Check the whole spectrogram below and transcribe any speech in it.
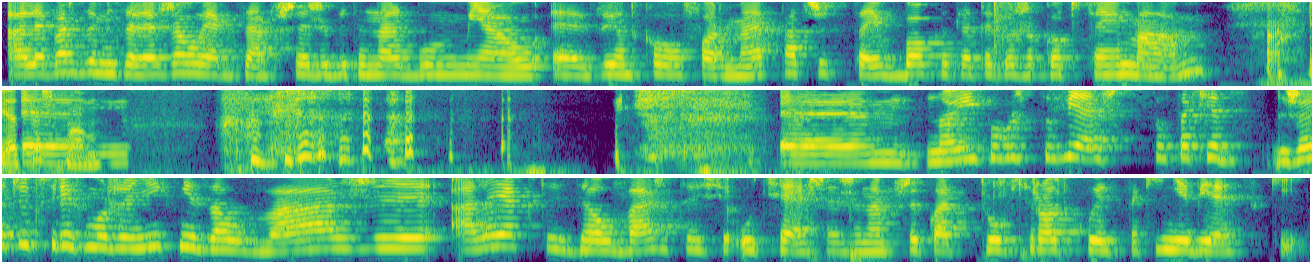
ale bardzo mi zależało, jak zawsze, żeby ten album miał e, wyjątkową formę. Patrzę tutaj w bok, dlatego że go tutaj mam. Ja też mam. No i po prostu wiesz, to są takie rzeczy, których może nikt nie zauważy, ale jak ktoś zauważy, to ja się ucieszę, że na przykład tu w środku jest taki niebieski.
